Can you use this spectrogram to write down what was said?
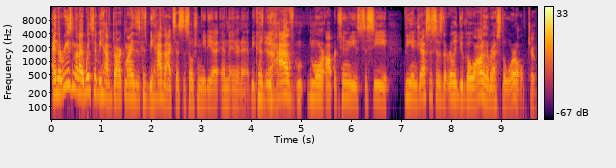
and the reason that I would say we have dark minds is because we have access to social media and the internet, because we have m- more opportunities to see the injustices that really do go on in the rest of the world. True.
